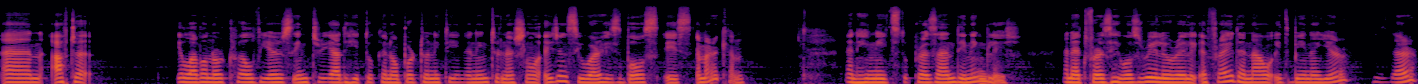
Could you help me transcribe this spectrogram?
And after eleven or twelve years in Triad, he took an opportunity in an international agency where his boss is American, and he needs to present in English. And at first, he was really, really afraid, and now it's been a year. He's there,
